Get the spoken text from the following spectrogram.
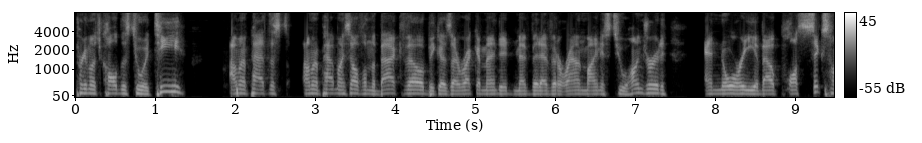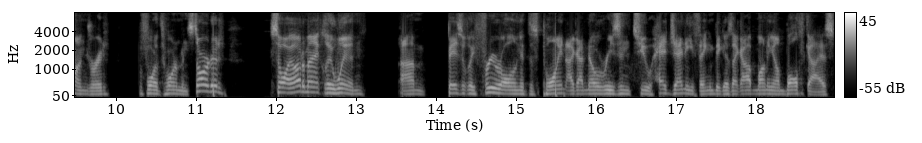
pretty much called this to a T. I'm gonna pat this. I'm gonna pat myself on the back though because I recommended Medvedev at around minus 200 and Norrie about plus 600 before the tournament started. So I automatically win. I'm basically free rolling at this point. I got no reason to hedge anything because I got money on both guys.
